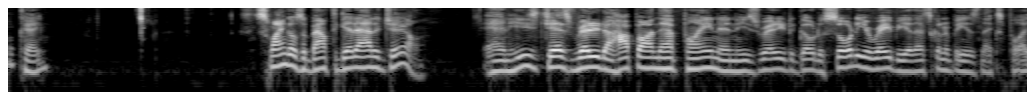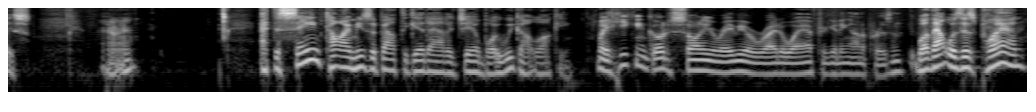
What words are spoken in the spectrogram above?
Okay. Swango's about to get out of jail. And he's just ready to hop on that plane and he's ready to go to Saudi Arabia. That's going to be his next place. All right. At the same time, he's about to get out of jail. Boy, we got lucky. Wait, he can go to Saudi Arabia right away after getting out of prison? Well, that was his plan.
